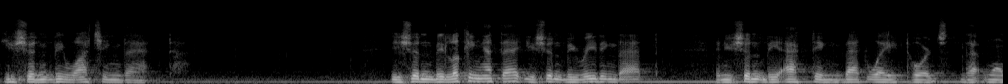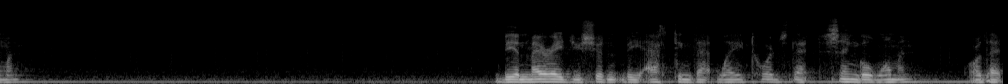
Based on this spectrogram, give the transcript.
you shouldn't be watching that. You shouldn't be looking at that, you shouldn't be reading that, and you shouldn't be acting that way towards that woman. Being married, you shouldn't be acting that way towards that single woman or that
